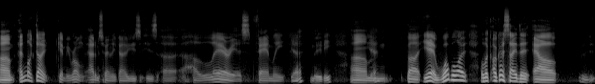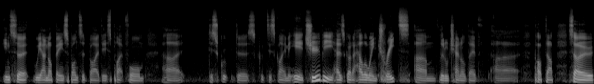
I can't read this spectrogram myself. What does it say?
Um, and look, don't get me wrong, Addams Family Values is a, a hilarious family Yeah. movie. Um, But yeah, what will I oh, look? I've got to say that our insert we are not being sponsored by this platform. Uh, disc- disc- disclaimer here: Tubi has got a Halloween treats um, little channel they've uh, popped up. So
